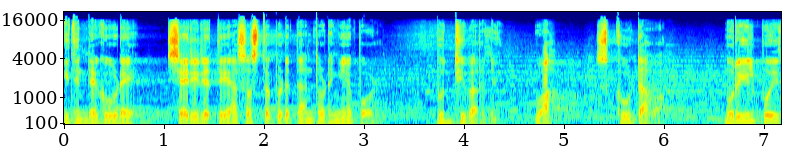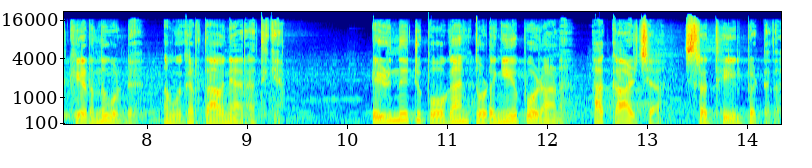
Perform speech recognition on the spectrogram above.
ഇതിന്റെ കൂടെ ശരീരത്തെ അസ്വസ്ഥപ്പെടുത്താൻ തുടങ്ങിയപ്പോൾ ബുദ്ധി പറഞ്ഞു വാ സ്കൂട്ടാവാം. മുറിയിൽ പോയി കിടന്നുകൊണ്ട് നമുക്ക് കർത്താവിനെ ആരാധിക്കാം. എഴുന്നേറ്റു പോകാൻ തുടങ്ങിയപ്പോഴാണ് ആ കാഴ്ച ശ്രദ്ധയിൽപ്പെട്ടത്.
